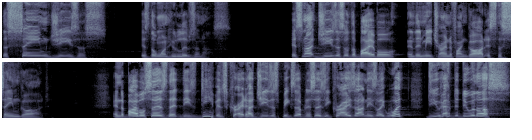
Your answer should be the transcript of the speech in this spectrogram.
the same Jesus is the one who lives in us? It's not Jesus of the Bible and then me trying to find God. It's the same God. And the Bible says that these demons cried out. Jesus speaks up and it says he cries out and he's like, What do you have to do with us?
